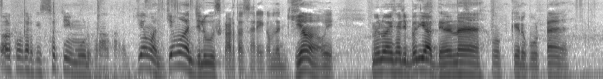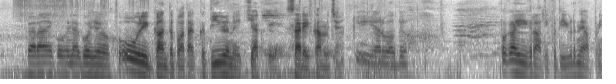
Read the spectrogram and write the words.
ਤੜਕੋ ਤੜਕੀ ਸੱਚੀ ਮੂਡ ਖਰਾਬ ਕਰਦਾ। ਜਮਾਂ ਜਮਾਂ ਜਲੂਸ ਕੱਢਦਾ ਸਾਰੇ ਕੰਮ ਦਾ ਜਮਾਂ ਓਏ। ਮੈਨੂੰ ਐਸਾ ਅੱਜ ਵਧੀਆ ਦਿਨ ਹੈ, ਓਕੇ ਰਿਪੋਰਟਾਂ। ਕਰਾਂ ਕੋਈ ਨਾ ਕੁਝ ਹੋਰ ਹੀ ਗੰਦ ਪਾਤਾ ਕਤੀੜ ਨੇ ਚੱਕ ਕੇ ਸਾਰੇ ਕੰਮ 'ਚ। ਕੀ ਯਾਰ ਬਾਬਿਓ ਪਕਾਈ ਕਰਾਤੀ ਕਤੀੜ ਨੇ ਆਪਣੀ।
